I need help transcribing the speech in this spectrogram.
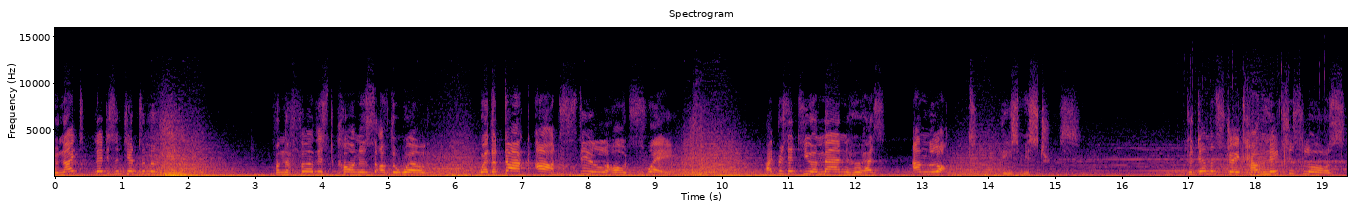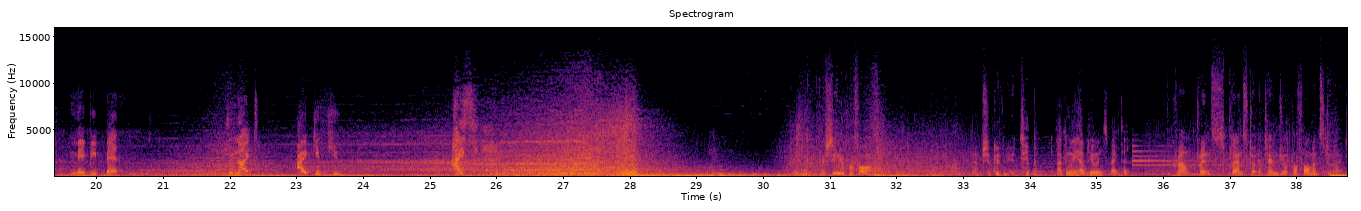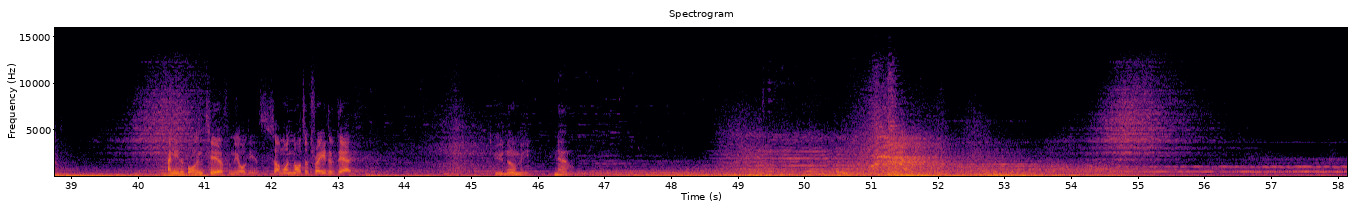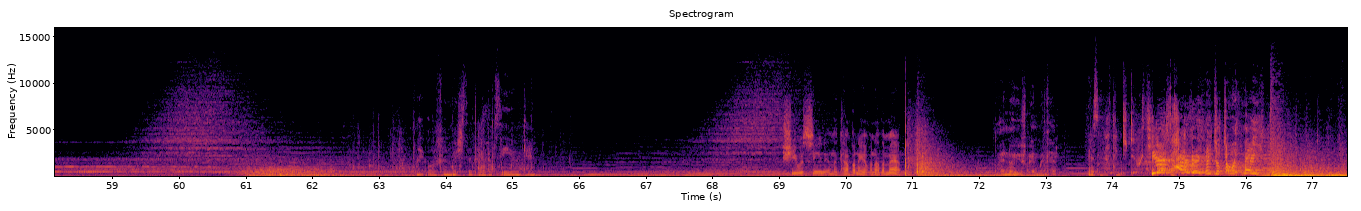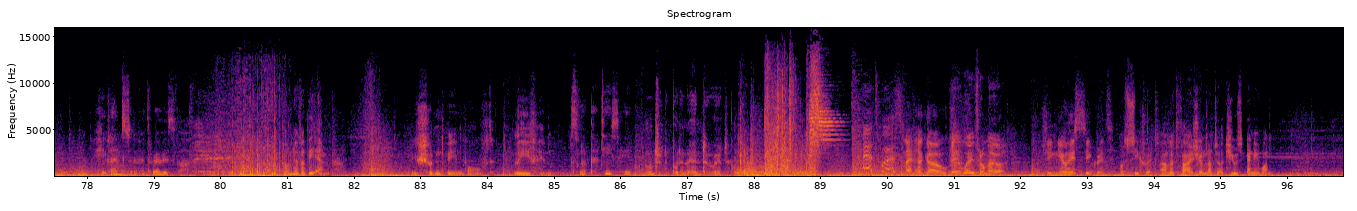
Tonight, ladies and gentlemen, from the furthest corners of the world, where the dark arts still hold sway, I present to you a man who has unlocked these mysteries. To demonstrate how nature's laws may be bent. Tonight, I give you Eisenheim. Seen you perform. Perhaps you'll give me a tip. How can we help you, Inspector? The Crown Prince plans to attend your performance tonight. I need a volunteer from the audience. Someone not afraid of death. Do you know me? No. Often wish that I would see you again. She was seen in the company of another man. I know you've been with him. It has nothing to do with you. It has everything to do with me! He plans to overthrow his father. You'll never be Emperor. You shouldn't be involved. Leave him. It's not that easy. I want you to put an end to it. Edward! Let her go. Stay away from her. She knew his secret. What secret? I'll advise you not to accuse anyone.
